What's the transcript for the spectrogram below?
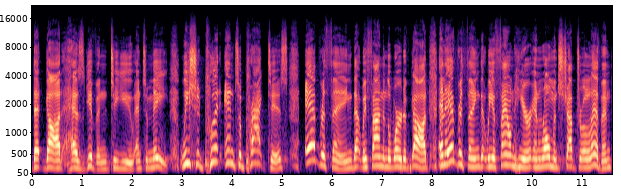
that God has given to you and to me. We should put into practice everything that we find in the Word of God and everything that we have found here in Romans chapter 11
